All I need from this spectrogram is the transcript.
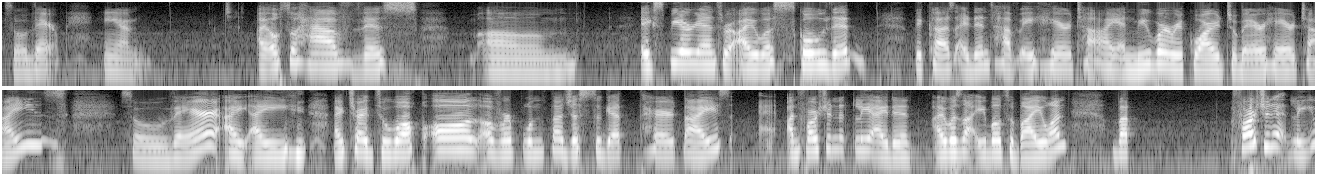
So there. And I also have this um, experience where I was scolded because I didn't have a hair tie and we were required to wear hair ties. So there, I I I tried to walk all over Punta just to get hair ties. Unfortunately, I didn't. I was not able to buy one, but fortunately,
